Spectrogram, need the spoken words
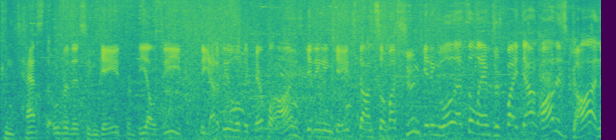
contest over this engage from BLG. You got to be a little bit careful. On's getting engaged on so much. Xun getting low. That's the Lamb's Respite down. On is gone.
